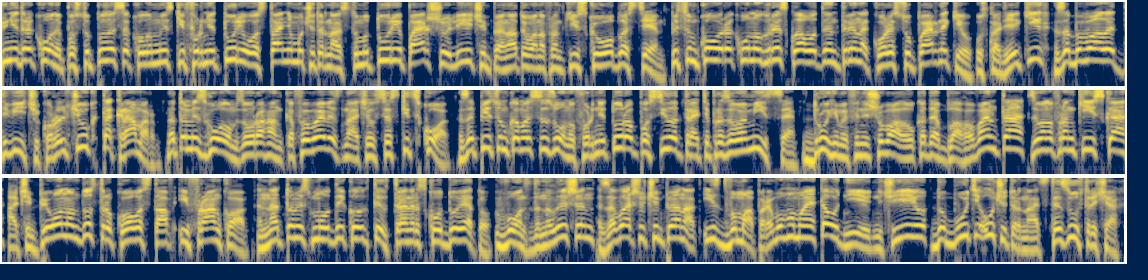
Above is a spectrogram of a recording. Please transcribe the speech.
Юні дракони поступилися коломийській фурнітурі у останньому 14-му турі першої ліги чемпіонату Івано-Франківської області. Підсумковий рахунок гри склав 1-3 на користь суперників, у складі яких забивали двічі Корольчук та Крамер. Натомість голом за ураган КФВ відзначився Скіцько. За підсумками сезону фурнітура посіла третє призове місце. Другими фінішували УКД Благовента з Івано-Франківська, а чемпіоном достроково став і Франко. Натомість молодий колектив тренерського дуету Вонс Данилишин завершив чемпіонат із двома перемогами та однією нічією добуті у 14 зустрічах.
